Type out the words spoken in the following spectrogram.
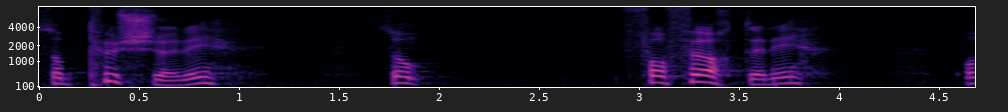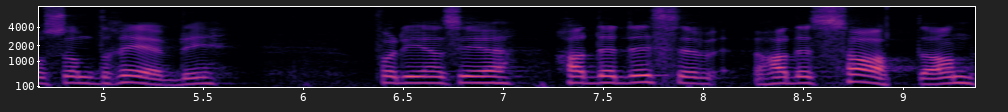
Som pusher de, som forførte de, og som drev de. Fordi han sier hadde, disse, hadde Satan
